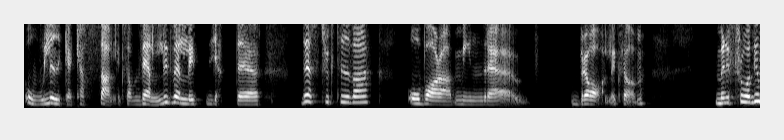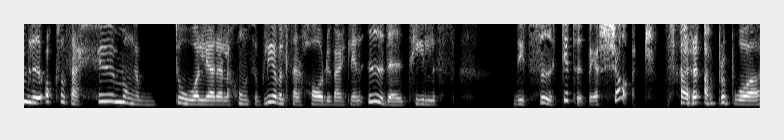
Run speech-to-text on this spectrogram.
olika kassa, liksom väldigt, väldigt jättedestruktiva och bara mindre bra liksom. Men frågan blir också så här, hur många dåliga relationsupplevelser har du verkligen i dig tills ditt psyke typ är kört? Så här, apropå,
